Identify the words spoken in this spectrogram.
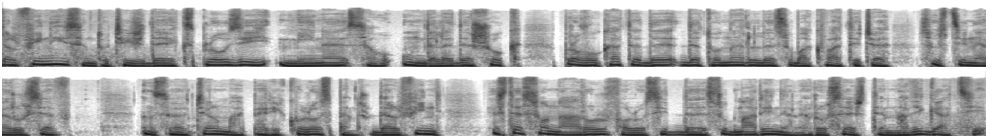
Delfinii sunt uciși de explozii, mine sau undele de șoc provocate de detonările subacvatice, susține Rusev. Însă cel mai periculos pentru delfini este sonarul folosit de submarinele rusești în navigație.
